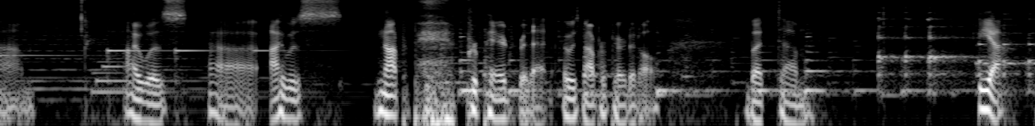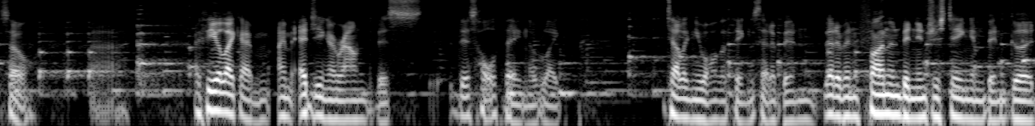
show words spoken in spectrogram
Um, I was, uh, I was not prepared prepared for that. I was not prepared at all. But um, yeah, so uh, I feel like I'm I'm edging around this this whole thing of like telling you all the things that have been that have been fun and been interesting and been good.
